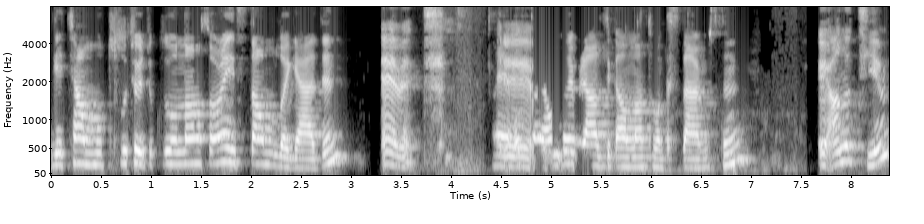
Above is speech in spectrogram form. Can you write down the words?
geçen mutlu çocukluğundan sonra İstanbul'a geldin. Evet. E, o tarafları birazcık anlatmak ister misin? E, anlatayım.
